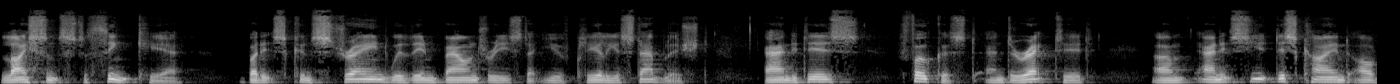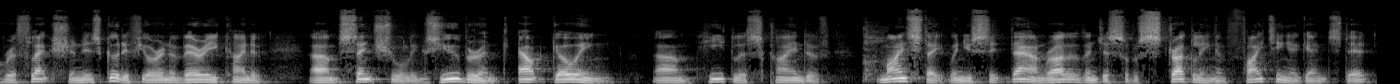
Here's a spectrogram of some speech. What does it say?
license to think here, but it's constrained within boundaries that you've clearly established, and it is focused and directed. Um, and it's this kind of reflection is good if you're in a very kind of um, sensual, exuberant, outgoing, um, heedless kind of mind state when you sit down, rather than just sort of struggling and fighting against it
